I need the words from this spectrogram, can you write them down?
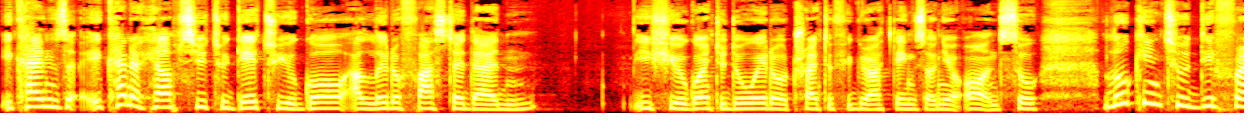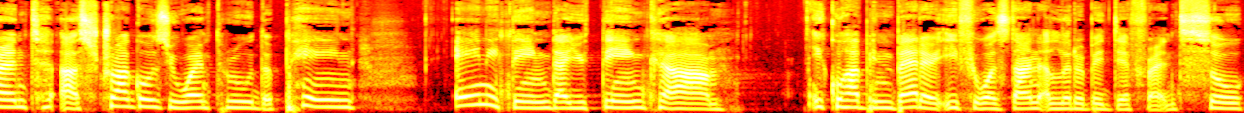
it kind of, it kind of helps you to get to your goal a little faster than if you're going to do it or trying to figure out things on your own. So look into different uh, struggles you went through the pain anything that you think um, it could have been better if it was done a little bit different. So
